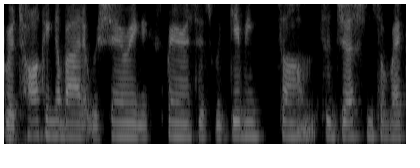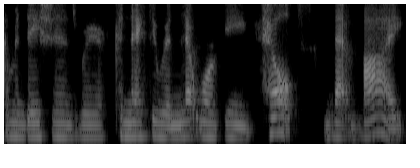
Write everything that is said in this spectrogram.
we're talking about it we're sharing experiences we're giving some suggestions some recommendations we're connecting we're networking helps that vibe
